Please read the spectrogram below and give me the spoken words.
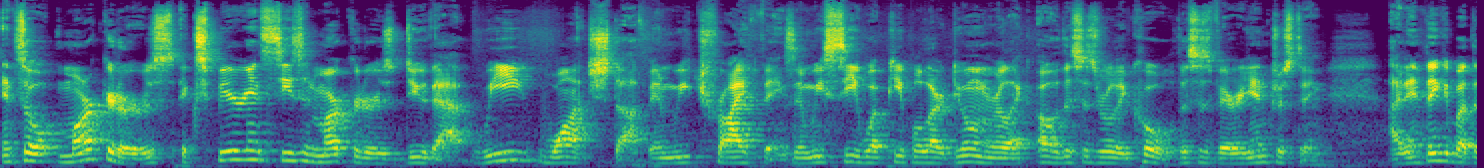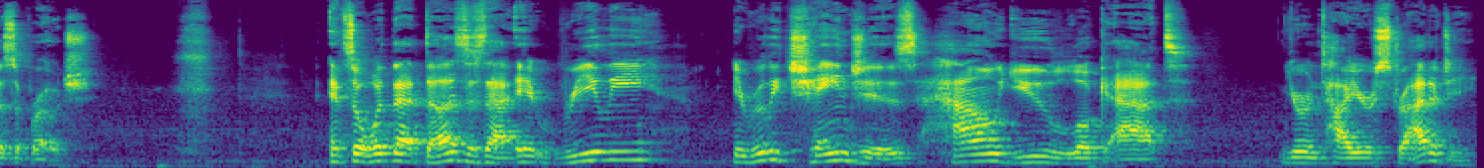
And so marketers, experienced seasoned marketers do that. We watch stuff and we try things and we see what people are doing. We're like, oh, this is really cool. This is very interesting. I didn't think about this approach. And so what that does is that it really it really changes how you look at your entire strategy.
